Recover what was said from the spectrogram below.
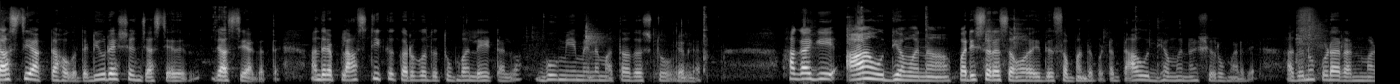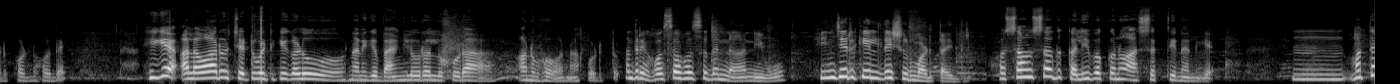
ಜಾಸ್ತಿ ಆಗ್ತಾ ಹೋಗುತ್ತೆ ಡ್ಯೂರೇಷನ್ ಜಾಸ್ತಿ ಜಾಸ್ತಿ ಆಗುತ್ತೆ. ಅಂದರೆ ಪ್ಲಾಸ್ಟಿಕ್ ಕರಗೋದು ತುಂಬ ಲೇಟ್ ಅಲ್ವಾ? ಭೂಮಿಯ ಮೇಲೆ ಮತ್ತಾದಷ್ಟು ಹಾಗಾಗಿ ಆ ಉದ್ಯಮನ ಪರಿಸರ ಸಮ ಇದು ಸಂಬಂಧಪಟ್ಟಂಥ ಆ ಉದ್ಯಮನ ಶುರು ಮಾಡಿದೆ. ಅದನ್ನು ಕೂಡ ರನ್ ಮಾಡಿಕೊಂಡು ಹೋದೆ. ಹೀಗೆ ಹಲವಾರು ಚಟುವಟಿಕೆಗಳು ನನಗೆ ಬ್ಯಾಂಗ್ಳೂರಲ್ಲೂ ಕೂಡ ಅನುಭವನ ಕೊಡ್ತು. ಅಂದರೆ ಹೊಸ ಹೊಸದನ್ನು ನೀವು ಹಿಂಜರಿಕೆ ಇಲ್ಲದೆ ಶುರು ಮಾಡ್ತಾ ಇದ್ರಿ. ಹೊಸ ಹೊಸದು ಅನ್ನೋ ಆಸಕ್ತಿ ನನಗೆ. ಮತ್ತು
